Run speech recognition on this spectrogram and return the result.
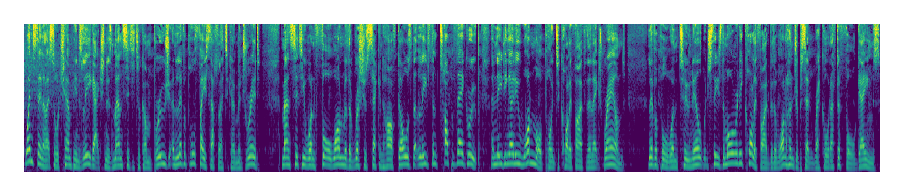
Wednesday night saw Champions League action as Man City took on Bruges and Liverpool faced Atletico Madrid. Man City won 4 1 with a rush of second half goals that leaves them top of their group and needing only one more point to qualify for the next round. Liverpool won 2 0, which sees them already qualified with a 100% record after four games.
